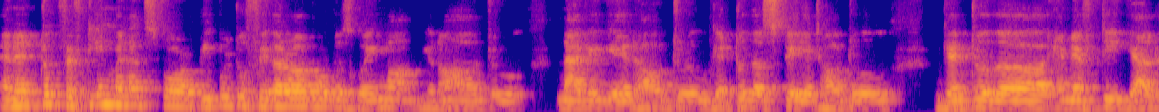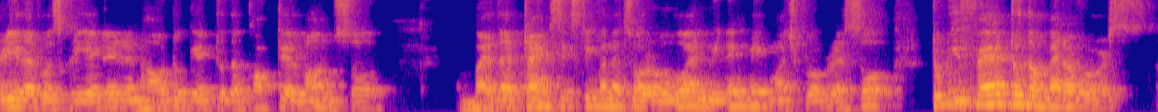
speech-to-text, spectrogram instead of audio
And it took 15 minutes for people to figure out what was going on, you know, how to navigate, how to get to the stage, how to get to the NFT gallery that was created and how to get to the cocktail launch. So by that time, 60 minutes were over and we didn't make much progress. So to be fair to the metaverse,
